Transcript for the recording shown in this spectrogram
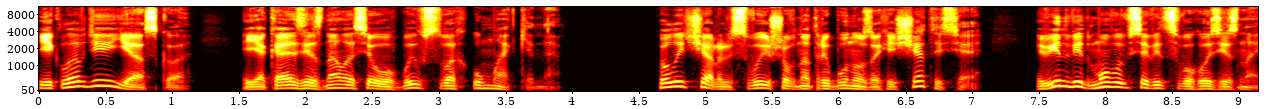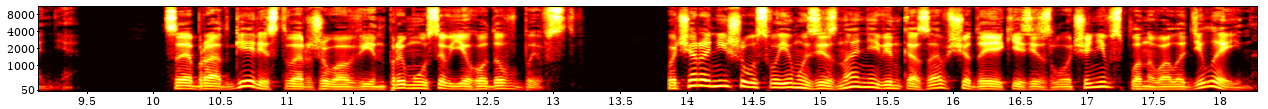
і Клавдію Яско, яка зізналася у вбивствах у Маккіна. Коли Чарльз вийшов на трибуну захищатися, він відмовився від свого зізнання. Це брат Геррі, стверджував він, примусив його до вбивств. Хоча раніше у своєму зізнанні він казав, що деякі зі злочинів спланувала Ділейн,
